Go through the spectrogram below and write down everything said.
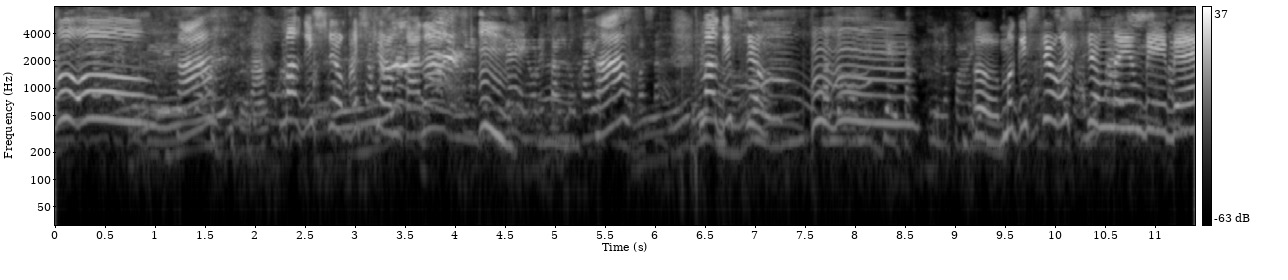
Oo. Ha? Mag-strong. Strong ka na. Mm. Ha? Mag-strong. Mm -mm. Oh, mag-strong strong na yung baby.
